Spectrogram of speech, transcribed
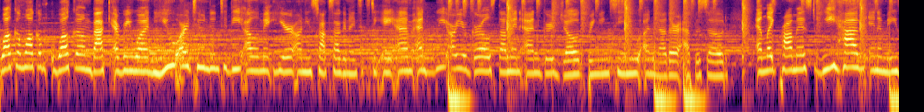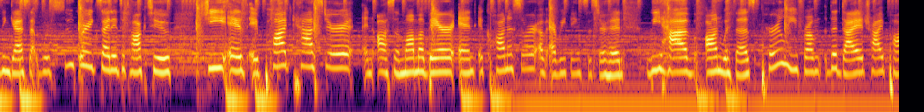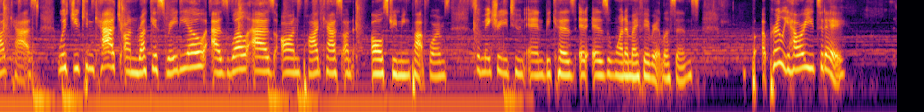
Welcome, welcome, welcome back, everyone. You are tuned into the element here on News Talk Saga 960 AM, and we are your girls, Thamin and Gurjot, bringing to you another episode. And like promised, we have an amazing guest that we're super excited to talk to. She is a podcaster, an awesome mama bear, and a connoisseur of everything sisterhood. We have on with us Pearly from the Diatribe podcast, which you can catch on Ruckus Radio as well as on podcast on all streaming platforms. So make sure you tune in because it is one of my favorite listens. Pearly, how are you today?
